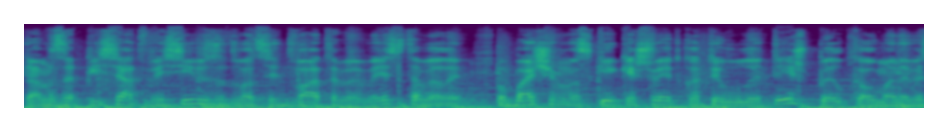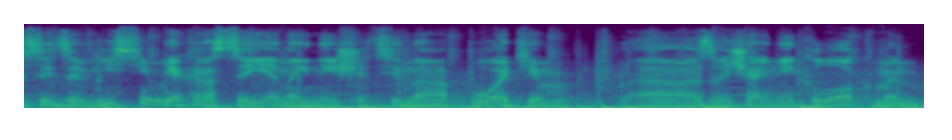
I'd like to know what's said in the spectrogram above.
Там за 50 висів, за 22 тебе виставили. Побачимо, наскільки швидко ти улетиш. Пилка у мене висить за 8. Якраз це є найнижча ціна. Потім. А, звичайний клокмен.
